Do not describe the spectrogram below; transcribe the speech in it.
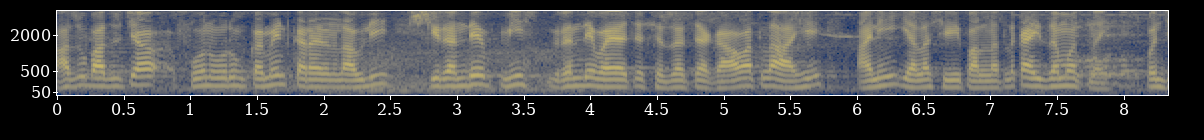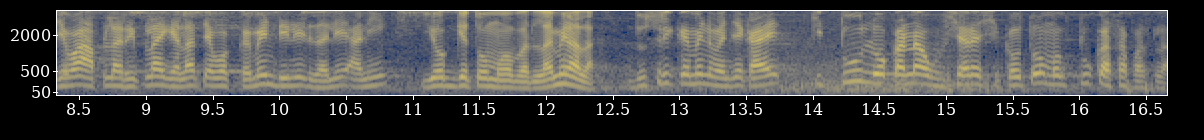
आजूबाजूच्या फोनवरून कमेंट करायला लावली की रंदे मी रंदे वयाच्या शेजारच्या गावातला आहे आणि याला शेळीपालनातलं काही जमत नाही. पण जेव्हा आपला रिप्लाय गेला तेव्हा कमेंट डिलीट झाली आणि योग्य तो मोबदला मिळाला. दुसरी कमेंट म्हणजे काय? की तू लोकांना हुशाऱ्या शिकवतो मग तू कसा फसला?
